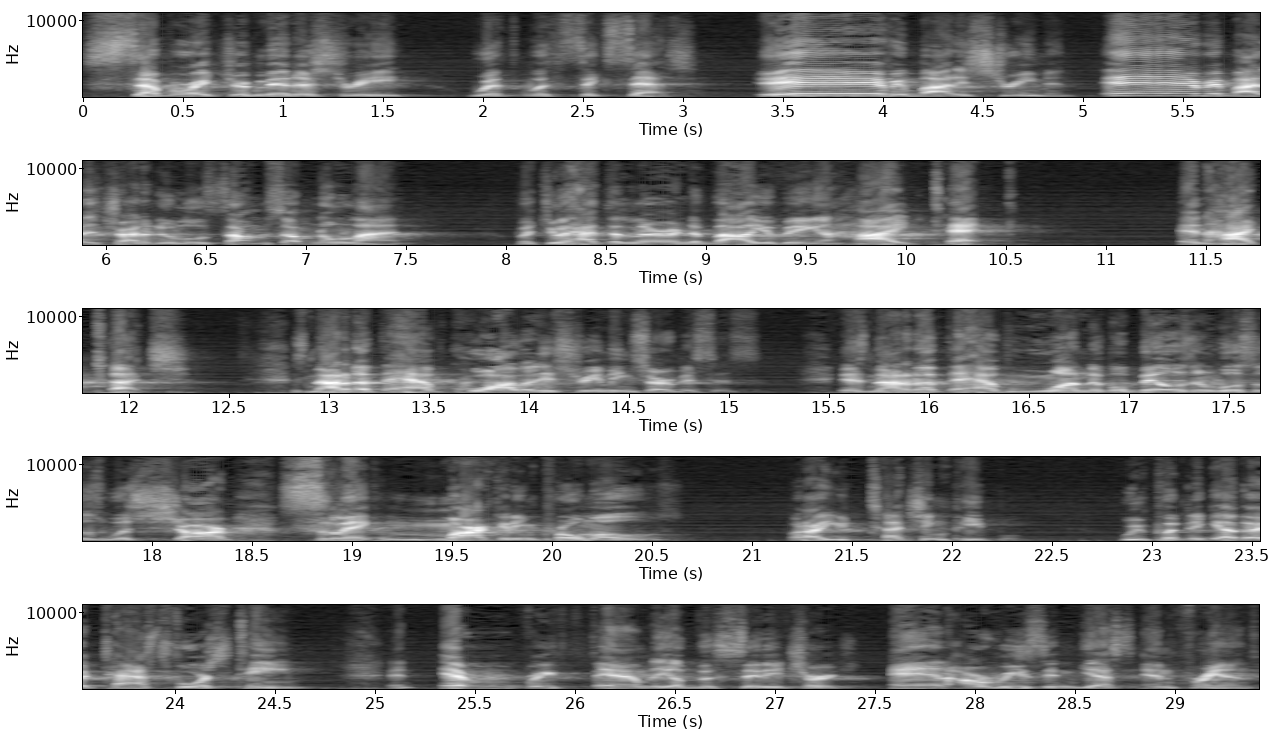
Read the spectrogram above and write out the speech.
Separate your ministry with, with success. Everybody's streaming. Everybody's trying to do a little something, something online. But you have to learn the value of being high tech and high touch. It's not enough to have quality streaming services. It's not enough to have wonderful bells and whistles with sharp, slick marketing promos. But are you touching people? We put together a task force team, and every family of the city church and our recent guests and friends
